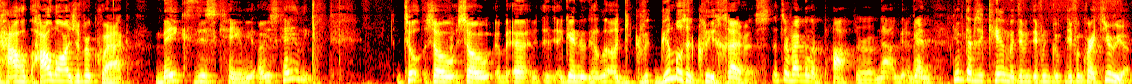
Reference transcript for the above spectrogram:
how, how large of a crack makes this keli ois keli? So so uh, again, gimel said kli cheres. That's a regular pot. Or now again, different types of kelim with different different different criteria.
